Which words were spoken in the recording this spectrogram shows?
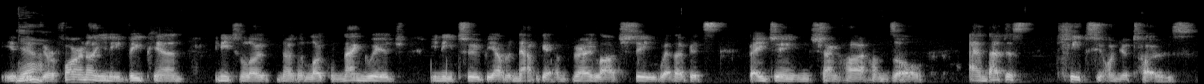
if Yeah. you're a foreigner, you need VPN. You need to lo- know the local language. You need to be able to navigate a very large city, whether it's Beijing, Shanghai, Hangzhou, and that just keeps you on your toes.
